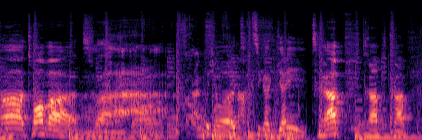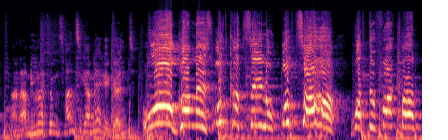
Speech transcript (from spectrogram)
Ah, Torwart. Ah, Oh, ich Frankfurt. hab 84er Gay. Trapp, Trapp, Trapp. Mann, haben die 125er mehr gegönnt? Oh, Gomez und Cancelo und Zaha. What the fuck, Mann?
